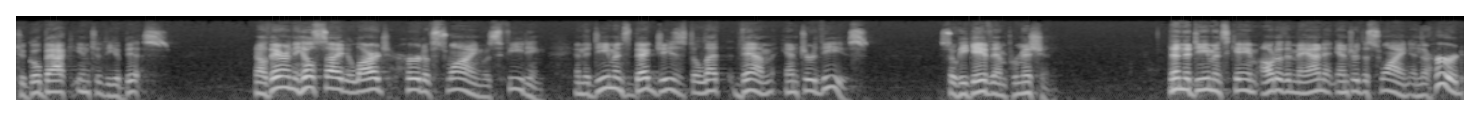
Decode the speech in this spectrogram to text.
to go back into the abyss. Now, there in the hillside, a large herd of swine was feeding, and the demons begged Jesus to let them enter these. So he gave them permission. Then the demons came out of the man and entered the swine, and the herd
